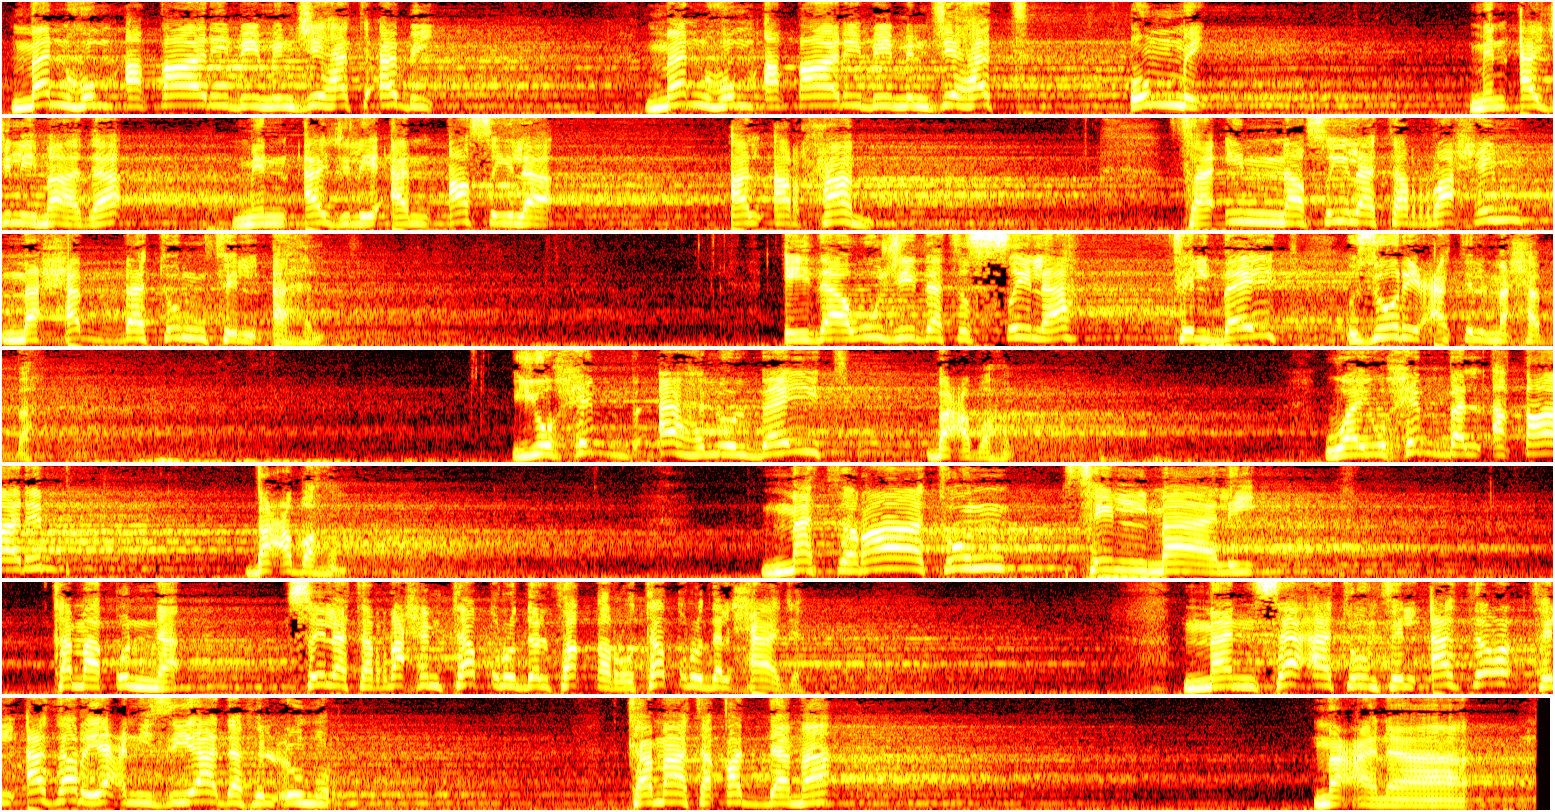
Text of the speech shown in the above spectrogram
من هم أقاربي من جهة أبي؟ من هم أقاربي من جهة أمي؟ من أجل ماذا؟ من أجل أن أصل الأرحام. فإن صلة الرحم محبة في الأهل. إذا وجدت الصلة في البيت زرعت المحبة. يحب أهل البيت بعضهم. ويحب الأقارب بعضهم. مثرات في المال. كما قلنا صلة الرحم تطرد الفقر وتطرد الحاجة. منسأة في الأثر في الأثر يعني زيادة في العمر. كما تقدم معنا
